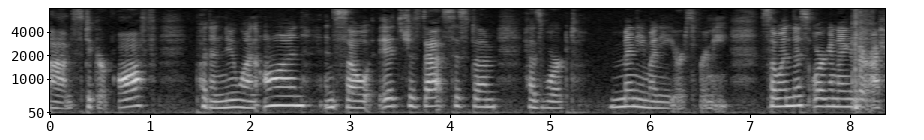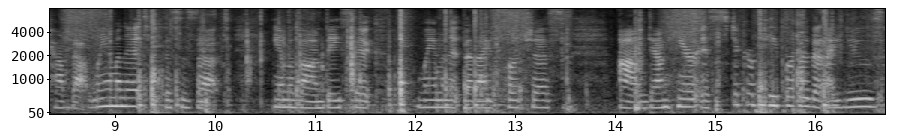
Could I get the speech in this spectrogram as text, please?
um, sticker off, put a new one on. And so it's just that system has worked many, many years for me. So in this organizer, I have that laminate. This is that Amazon Basic laminate that I purchased. Um, down here is sticker paper that I use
